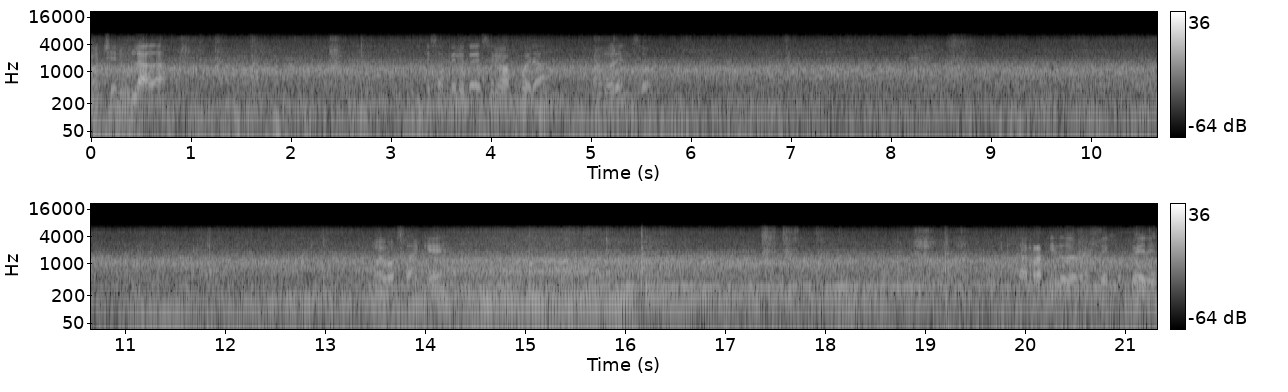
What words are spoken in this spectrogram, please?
noche nublada, esa pelota que se le va afuera a Lorenzo. Nuevo saque. Está rápido de reflejo Pérez.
